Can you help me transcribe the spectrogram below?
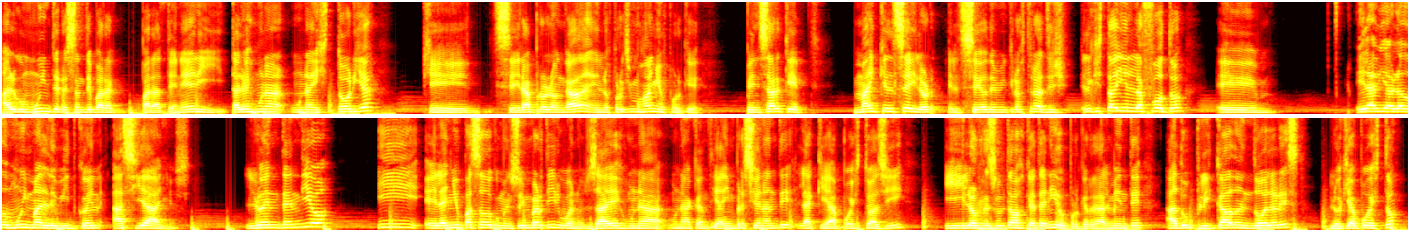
algo muy interesante para, para tener y tal vez una, una historia que será prolongada en los próximos años, porque pensar que Michael Saylor, el CEO de MicroStrategy, el que está ahí en la foto, eh, él había hablado muy mal de Bitcoin hacía años. Lo entendió y el año pasado comenzó a invertir. Bueno, ya es una, una cantidad impresionante la que ha puesto allí y los resultados que ha tenido, porque realmente ha duplicado en dólares lo que ha puesto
